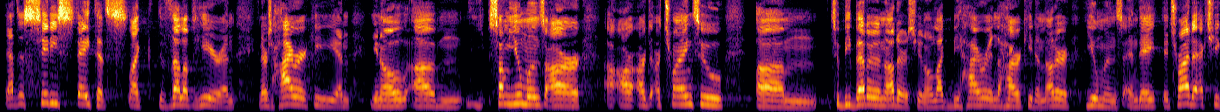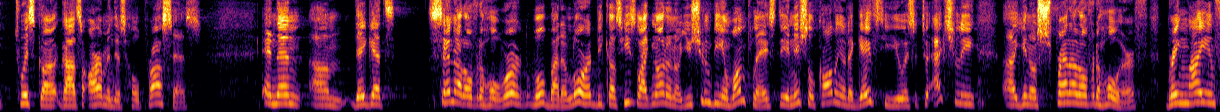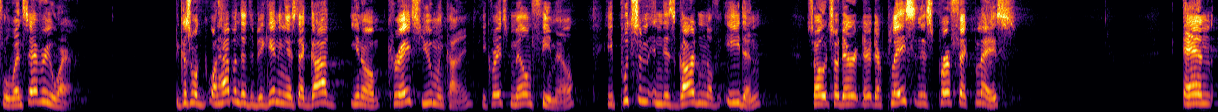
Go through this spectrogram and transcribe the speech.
They have this city state that's like developed here, and, and there's hierarchy, and you know, um, some humans are, are, are, are trying to, um, to be better than others, you know, like be higher in the hierarchy than other humans, and they, they try to actually twist God's arm in this whole process. And then um, they get sent out over the whole world by the Lord because He's like, no, no, no, you shouldn't be in one place. The initial calling that I gave to you is to actually, uh, you know, spread out over the whole earth, bring my influence everywhere. Because what, what happened at the beginning is that God, you know, creates humankind, He creates male and female, He puts them in this Garden of Eden. So, so they're, they're, they're placed in this perfect place. And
